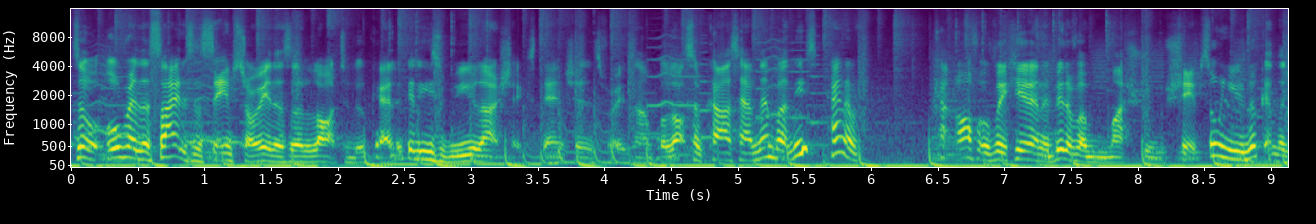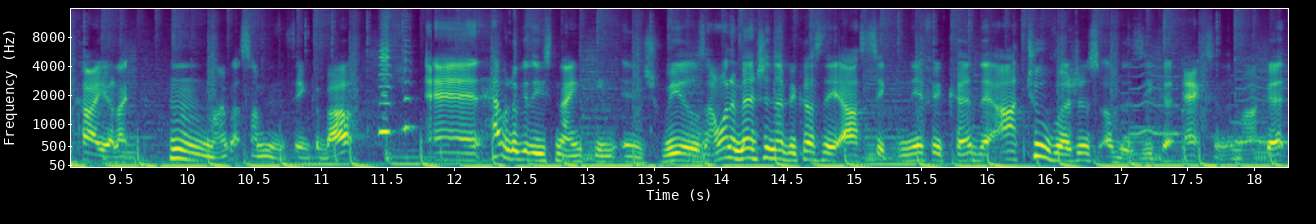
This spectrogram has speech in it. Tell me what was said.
So over at the side, it's the same story. There's a lot to look at. Look at these wheel arch extensions, for example. Lots of cars have them, but these kind of cut off over here in a bit of a mushroom shape. So when you look at the car, you're like, hmm, I've got something to think about. And have a look at these 19-inch wheels. I want to mention that because they are significant. There are two versions of the Zeekr X in the market.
